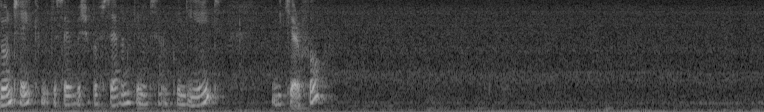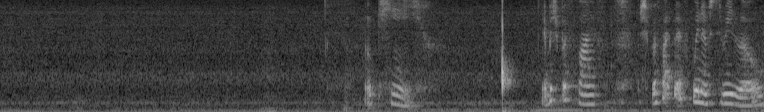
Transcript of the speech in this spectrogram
Don't take because I have bishop f7, king f7, queen d8. Be careful. Okay. Yeah, bishop f5. Bishop f5, I have queen f3 though.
